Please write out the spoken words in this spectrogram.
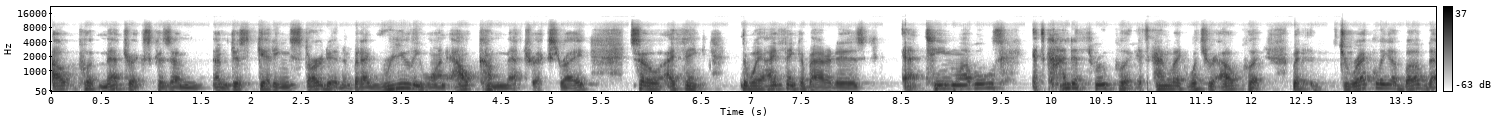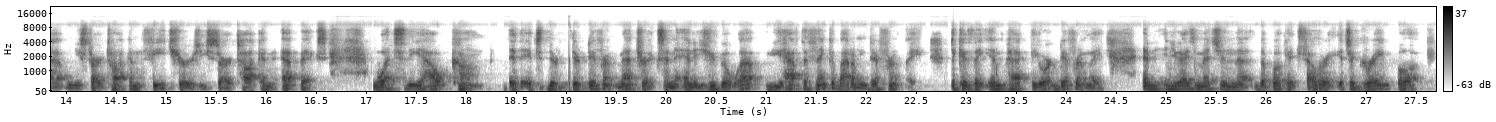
output metrics because I'm I'm just getting started, but I really want outcome metrics, right? So I think the way I think about it is at team levels, it's kind of throughput. It's kind of like what's your output. But directly above that, when you start talking features, you start talking epics, what's the outcome? It, it's they're, they're different metrics, and, and as you go up, you have to think about them differently because they impact the org differently. And, and you guys mentioned the, the book Accelerate. It's a great book,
